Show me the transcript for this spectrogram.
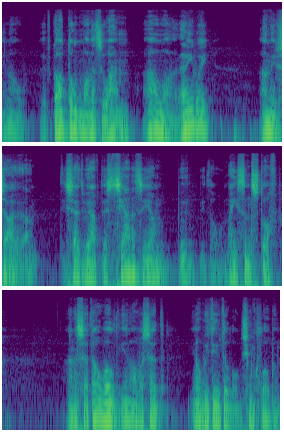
You know, if God don't want it to happen, I don't want it anyway. And he said, uh, he said we have this charity and we, we donate and stuff. And I said, oh well, you know, I said, you know, we do the luncheon club and,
